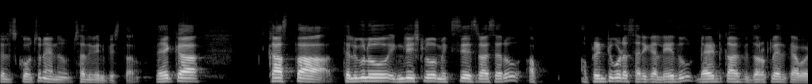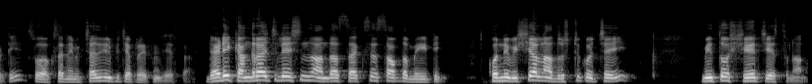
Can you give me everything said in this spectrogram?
తెలుసుకోవచ్చు నేను చదివి వినిపిస్తాను. లేఖ కాస్త తెలుగులో ఇంగ్లీష్లో మిక్స్ చేసి రాశారు. ఆ- ప్రింట్ కూడా సరిగా లేదు డైరెక్ట్ కాపీ దొరకలేదు కాబట్టి సో ఒకసారి నేను మీకు చదివి వినిపించే ప్రయత్నం చేస్తాను daddy congratulations on the success of the meeting కొన్ని విషయాలు నా దృష్టికి వచ్చాయి మీతో షేర్ చేస్తున్నాను.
